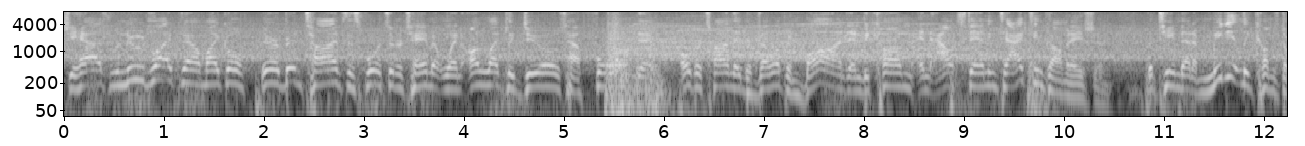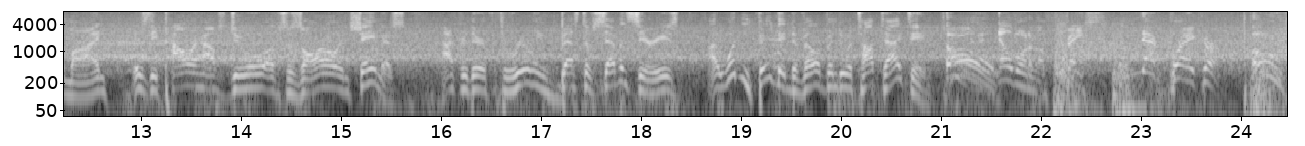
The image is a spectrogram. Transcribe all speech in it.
She has renewed life now, Michael. There have been times in sports entertainment when unlikely duos have formed and over time they develop and bond and become an outstanding tag team combination. The team that immediately comes to mind is the powerhouse duo of Cesaro and Sheamus. After their thrilling best of seven series, I wouldn't think they'd develop into a top tag team. Oh, elbow to the face. Neck breaker. Oof.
